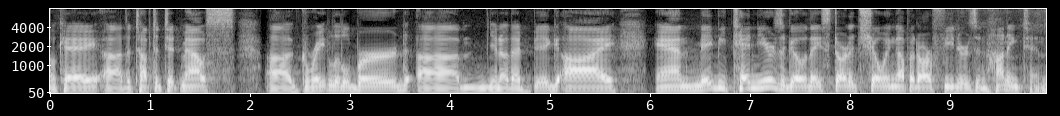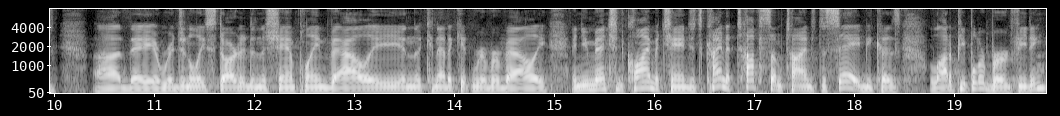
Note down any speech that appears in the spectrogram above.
Okay, uh, the tufted titmouse, uh, great little bird, um, you know, that big eye. And maybe 10 years ago, they started showing up at our feeders in Huntington. Uh, they originally started in the Champlain Valley, in the Connecticut River Valley. And you mentioned climate change. It's kind of tough sometimes to say because a lot of people are bird feeding.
